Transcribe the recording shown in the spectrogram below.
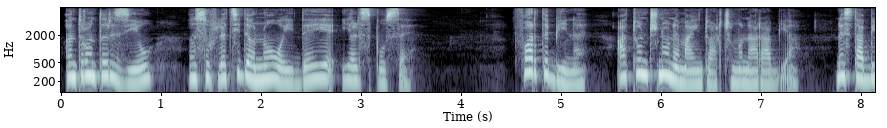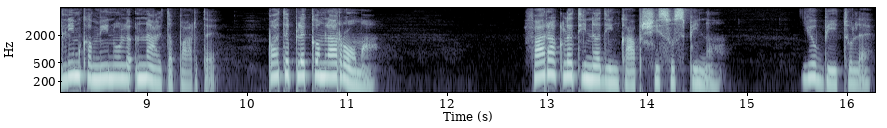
Într-un târziu, însuflețit de o nouă idee, el spuse Foarte bine, atunci nu ne mai întoarcem în Arabia. Ne stabilim căminul în altă parte. Poate plecăm la Roma. Fara clătină din cap și suspină. Iubitule,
